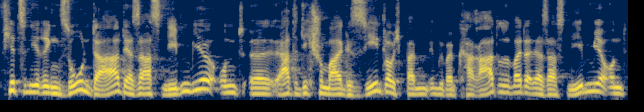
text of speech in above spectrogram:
14-jährigen Sohn da, der saß neben mir und äh, er hatte dich schon mal gesehen, glaube ich, beim, irgendwie beim Karat und so weiter. Der saß neben mir und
